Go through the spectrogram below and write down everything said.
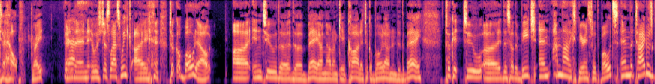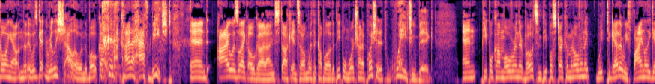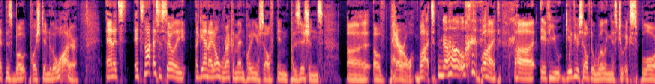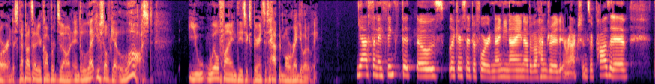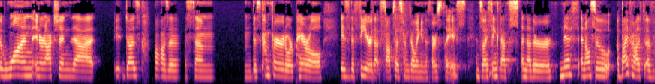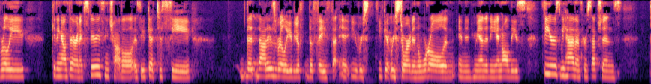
to help, right? Yes. And then it was just last week I took a boat out uh, into the the bay. I'm out on Cape Cod. I took a boat out into the bay, took it to uh, this other beach, and I'm not experienced with boats. And the tide was going out, and the, it was getting really shallow, and the boat got kind of half beached. And I was like, "Oh God, I'm stuck." And so I'm with a couple other people, and we're trying to push it. It's way too big. And people come over in their boats, and people start coming over, and they we, together we finally get this boat pushed into the water. And it's it's not necessarily again i don't recommend putting yourself in positions uh, of peril but no. but uh, if you give yourself the willingness to explore and to step outside of your comfort zone and to let yourself get lost you will find these experiences happen more regularly. Yes, and I think that those, like I said before, 99 out of 100 interactions are positive. The one interaction that it does cause us some discomfort or peril is the fear that stops us from going in the first place. And so I think that's another myth and also a byproduct of really getting out there and experiencing travel is you get to see that that is really the, the faith that it, you re, you get restored in the world and, and in humanity and all these fears we have and perceptions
